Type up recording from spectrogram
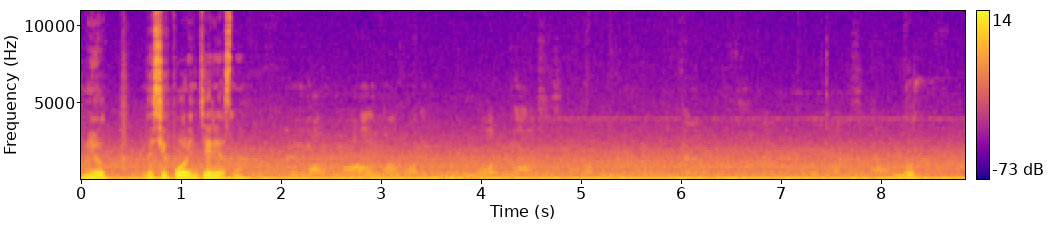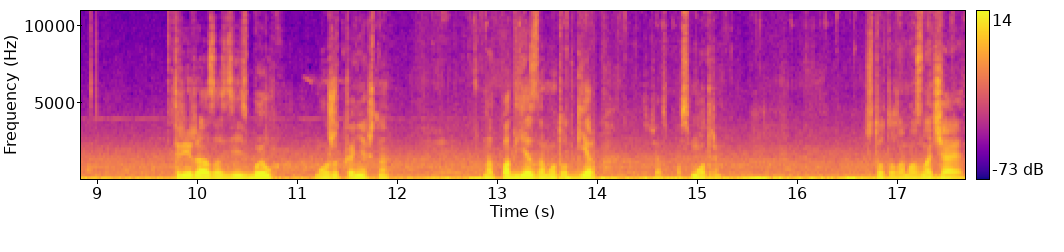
Мне вот до сих пор интересно. Вот три раза здесь был. Может, конечно, над подъездом вот тот герб. Сейчас посмотрим, что-то там означает.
